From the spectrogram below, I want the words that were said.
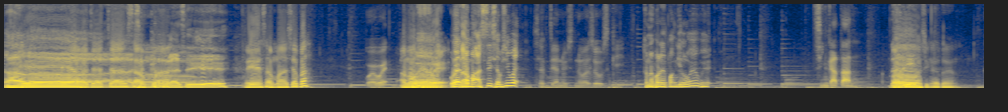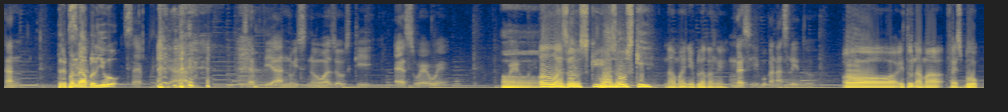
Halo. Iya, Mbak Caca sama- Seger nggak sih? iya sama siapa? Wewe Sama Wewe. Wewe. We, nama asli siapa sih, We? Septian Wisnu Wazowski Kenapa dipanggil Wewe? singkatan Dari oh, singkatan. kan Triple Sep- W. Septian Septian Wisnu Wazowski SWW Oh. Oh, Wazowski. Wazowski. Namanya belakangnya. enggak sih bukan asli itu Oh, itu nama Facebook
